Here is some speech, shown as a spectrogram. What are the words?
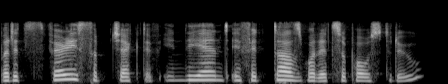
but it's very subjective. In the end, if it does what it's supposed to do,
